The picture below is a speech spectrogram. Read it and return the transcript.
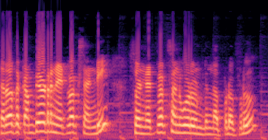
తర్వాత కంప్యూటర్ నెట్వర్క్స్ అండి. సో నెట్వర్క్స్ అని కూడా ఉంటుంది అప్పుడప్పుడు.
